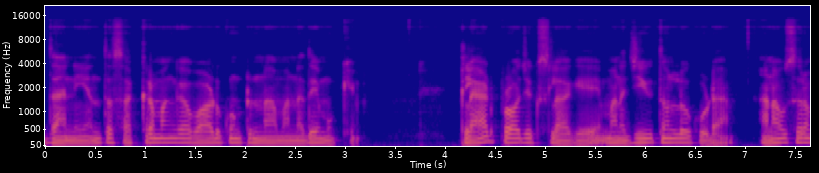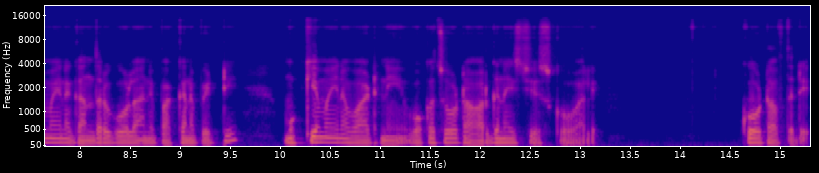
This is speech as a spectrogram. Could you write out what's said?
దాన్ని ఎంత సక్రమంగా వాడుకుంటున్నామన్నదే ముఖ్యం. క్లాడ్ ప్రాజెక్ట్స్ లాగే మన జీవితంలో కూడా అనవసరమైన గందరగోళాన్ని పక్కన పెట్టి ముఖ్యమైన వాటిని ఒకచోట ఆర్గనైజ్ చేసుకోవాలి. Quote of the day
